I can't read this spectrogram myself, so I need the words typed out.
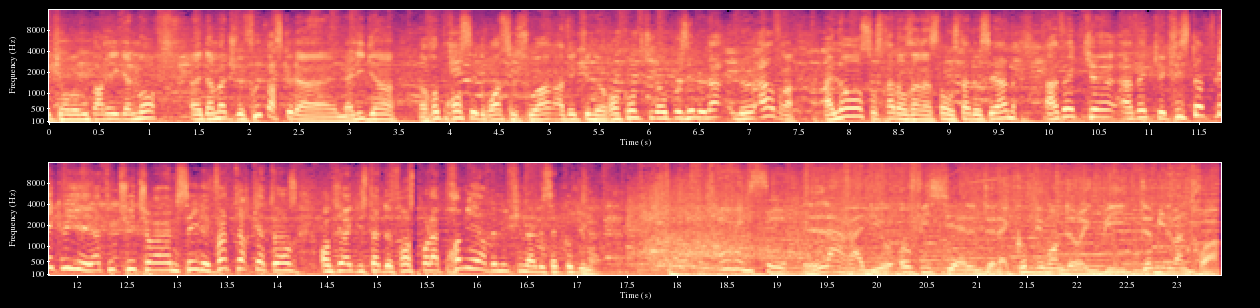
et puis on va vous parler également euh, d'un match de foot parce que la, la Ligue 1 reprend ses droits ce soir avec une rencontre qui va opposer le, La- le Havre à Lens. On sera dans un instant au Stade Océane avec, euh, avec Christophe Lécuyer. A tout de suite sur RMC. Il est 20h14 en direct du Stade de France pour la première demi-finale de cette Coupe du Monde. La radio officielle de la Coupe du Monde de rugby 2023.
